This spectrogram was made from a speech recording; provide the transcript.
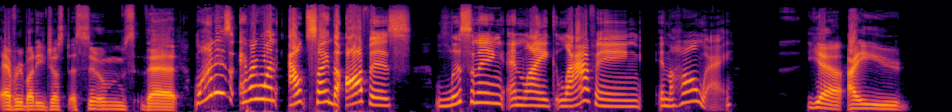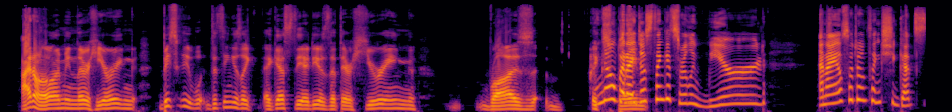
everybody just assumes that Why does everyone outside the office listening and like laughing in the hallway? Yeah i i don't know i mean they're hearing basically the thing is like i guess the idea is that they're hearing Roz I know, but I just think it's really weird. And I also don't think she gets.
